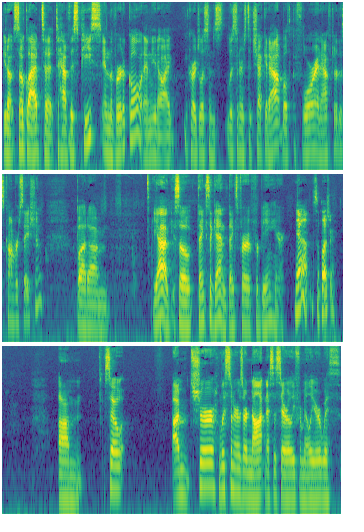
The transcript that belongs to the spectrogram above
you know, so glad to, to have this piece in the vertical. And, you know, I encourage listens, listeners to check it out both before and after this conversation. But, um, yeah, so thanks again. Thanks for, for being here. Yeah, it's a pleasure. Um, so I'm sure listeners are not necessarily familiar with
